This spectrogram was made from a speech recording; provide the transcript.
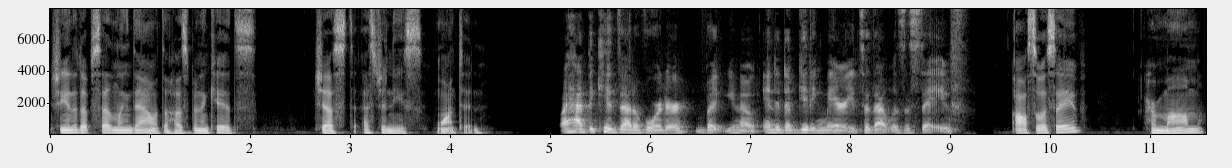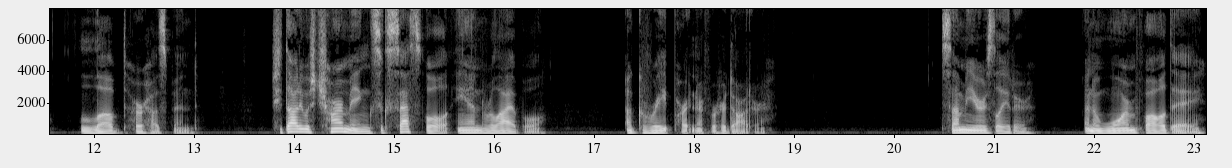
she ended up settling down with a husband and kids, just as Janice wanted. I had the kids out of order, but, you know, ended up getting married, so that was a save. Also, a save? Her mom loved her husband. She thought he was charming, successful, and reliable, a great partner for her daughter. Some years later, on a warm fall day,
